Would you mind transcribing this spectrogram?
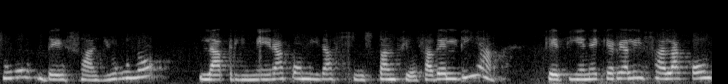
su desayuno, la primera comida sustanciosa del día que tiene que realizarla con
